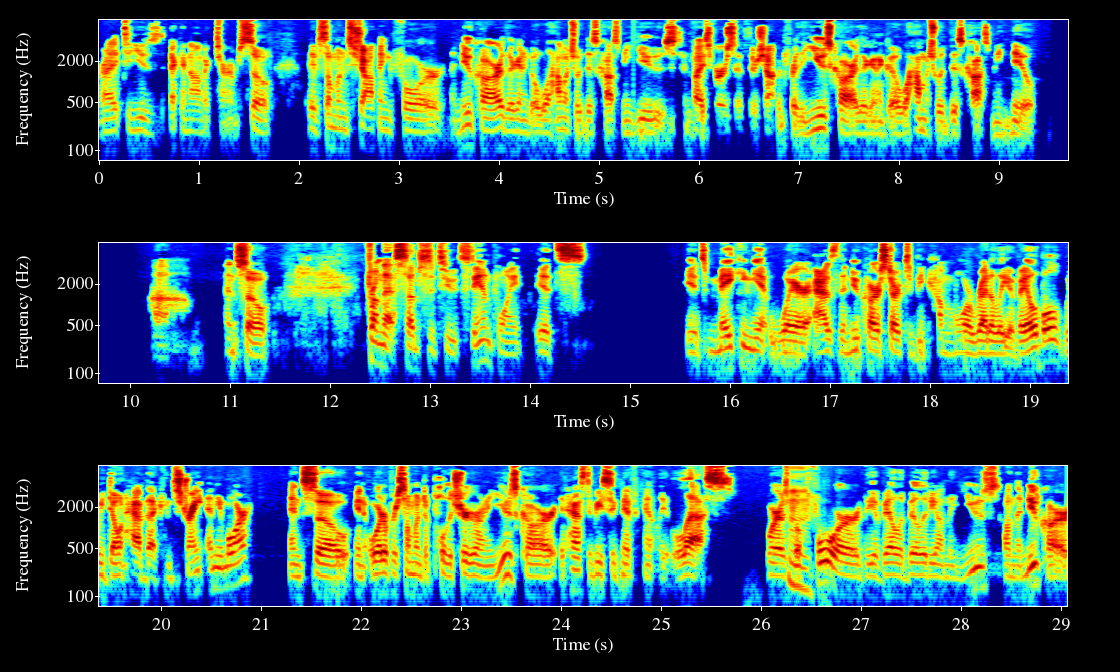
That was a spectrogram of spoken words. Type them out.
right, to use economic terms. So if someone's shopping for a new car, they're going to go, well, how much would this cost me used? And vice versa. If they're shopping for the used car, they're going to go, well, how much would this cost me new? Um, and so, from that substitute standpoint, it's it's making it where as the new cars start to become more readily available, we don't have that constraint anymore. And so, in order for someone to pull the trigger on a used car, it has to be significantly less. Whereas mm. before, the availability on the used on the new car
